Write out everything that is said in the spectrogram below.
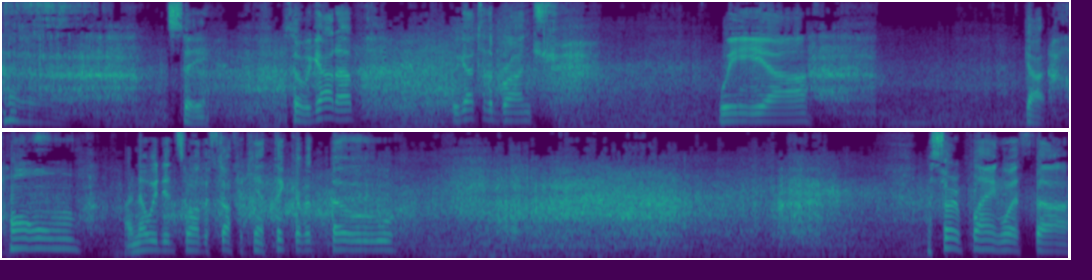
Let's see. So we got up, we got to the brunch, we uh, got home. I know we did some other stuff, I can't think of it though. I started playing with uh,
